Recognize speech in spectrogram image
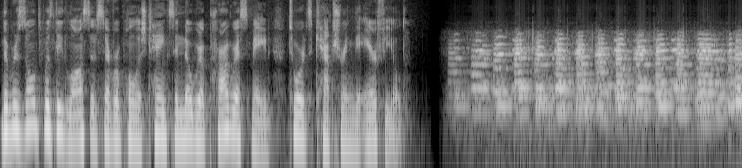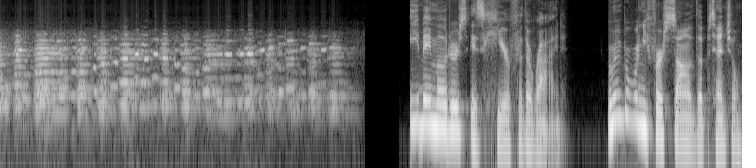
The result was the loss of several Polish tanks and no real progress made towards capturing the airfield. eBay Motors is here for the ride. Remember when you first saw the potential?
